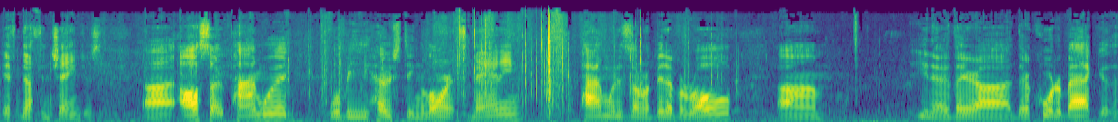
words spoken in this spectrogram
if nothing changes. Uh, also, Pinewood will be hosting Laurence Manning. Pinewood is on a bit of a roll. Um, you know, their uh, their quarterback, uh,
